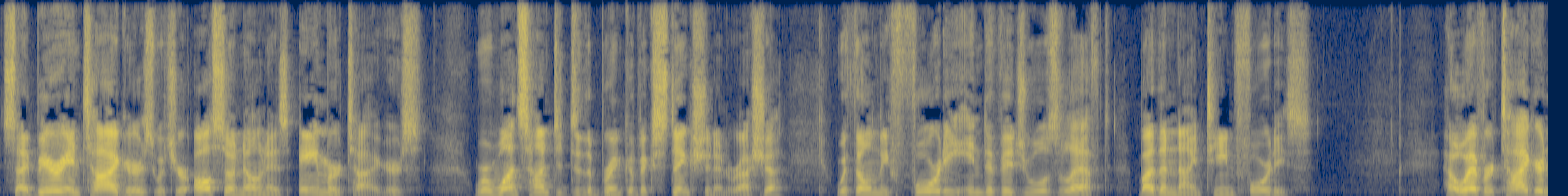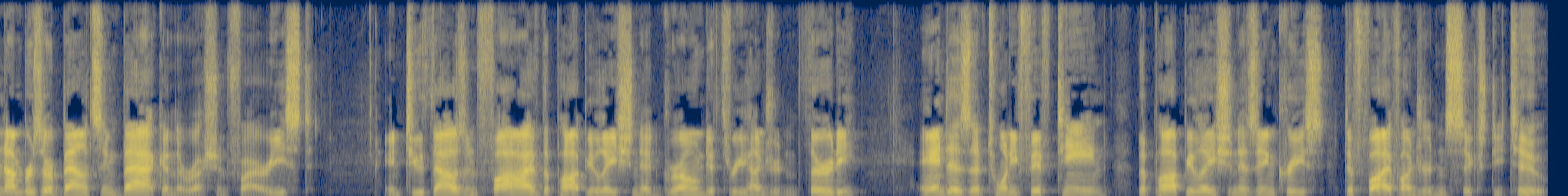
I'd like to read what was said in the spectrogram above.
Siberian tigers, which are also known as Amur tigers, were once hunted to the brink of extinction in Russia, with only 40 individuals left by the 1940s. However, tiger numbers are bouncing back in the Russian Far East. In 2005, the population had grown to 330, and as of 2015, the population has increased to 562.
